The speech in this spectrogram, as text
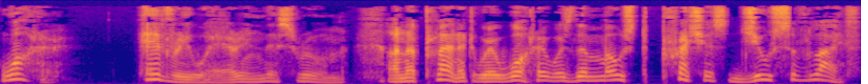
Water, everywhere in this room, on a planet where water was the most precious juice of life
